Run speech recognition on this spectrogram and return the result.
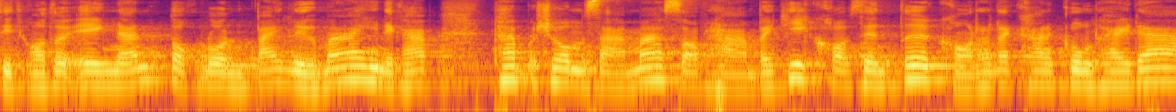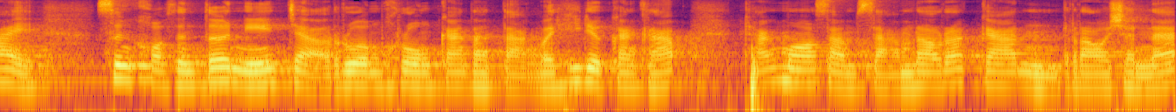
สิทธิ์ของตัวเองนั้นตกหล่นไปหรือไม่นะครับท่านผู้ชมสามารถสอบถามไปที่ call center ของธนาคารกรุงไทยได้ ซึ่ง call center นี้จะรวมโครงการต่างๆ ไว้ที่เดียวกันครับ ทั้งม 33 เรารักกันเราชนะ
